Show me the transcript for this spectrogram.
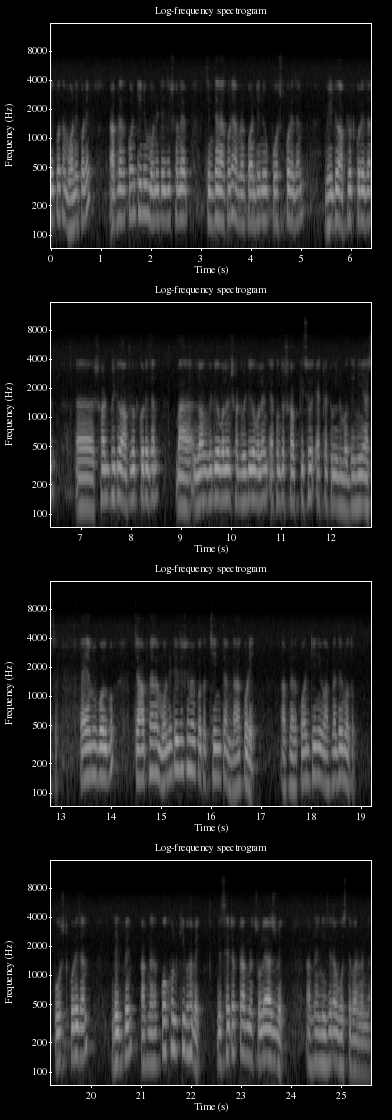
এই কথা মনে করে আপনার কন্টিনিউ মনিটাইজেশনের চিন্তা না করে আপনার কন্টিনিউ পোস্ট করে যান ভিডিও আপলোড করে যান শর্ট ভিডিও আপলোড করে যান বা লং ভিডিও বলেন শর্ট ভিডিও বলেন, এখন তো সব কিছু একটা টুলের মধ্যে নিয়ে আসছে। তাই আমি বলব যে আপনারা মনিটাইজেশনের কথা চিন্তা না করে আপনারা কন্টিনিউ আপনাদের মতো পোস্ট করে যান, দেখবেন আপনারা কখন কীভাবে যে সেট আপটা আপনার চলে আসবে, আপনারা নিজেরাও বুঝতে পারবেন না।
